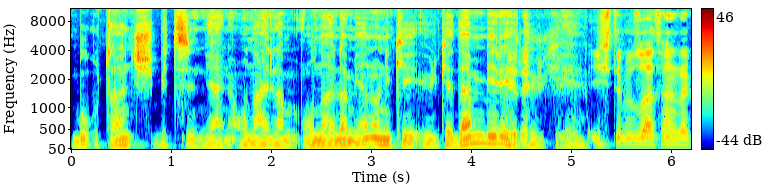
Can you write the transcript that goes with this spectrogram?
bu utanç bitsin. Yani onaylam onaylamayan 12 ülkeden biri, biri. Türkiye. İşte bu zaten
